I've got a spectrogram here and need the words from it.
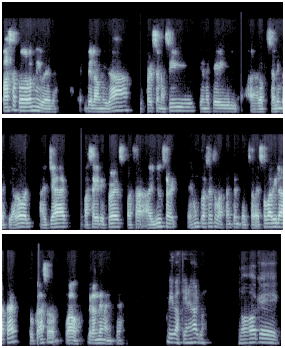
pasa a todos los niveles de la unidad, First MSC, tiene que ir al oficial investigador, a Jack, pasa a ir first, pasa a user. Es un proceso bastante intenso. Eso va a dilatar tu caso, wow, grandemente. Vivas, ¿tienes algo? No, que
